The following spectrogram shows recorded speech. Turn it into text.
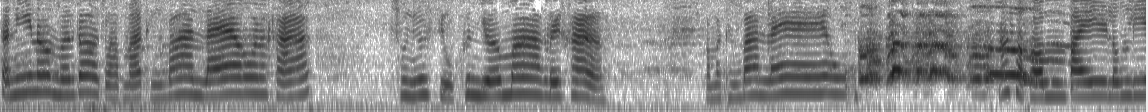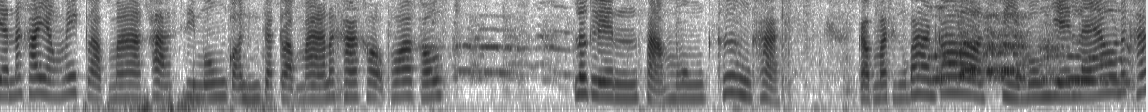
ตอนนี้น้องมันก็กลับมาถึงบ้านแล้วนะคะ ช่วงนี้สิวขึ้นเยอะมากเลยค่ะ กลับมาถึงบ้านแล้วน้องสคอมไปโรงเรียนนะคะ ยังไม่กลับมาค่ะสี่โมงก่อนถึงจะกลับมานะคะเขาเพราะว่าเขาเลิกเรียนสามโมงครึ่งค่ะ กลับมาถึงบ้านก็สี่โมงเย็นแล้วนะคะ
